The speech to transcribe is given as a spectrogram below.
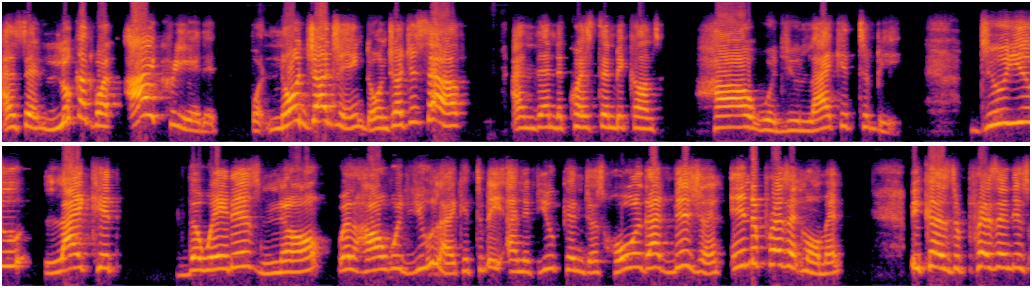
and say, look at what I created, but no judging. Don't judge yourself. And then the question becomes, how would you like it to be? Do you like it the way it is? No. Well, how would you like it to be? And if you can just hold that vision in the present moment, because the present is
